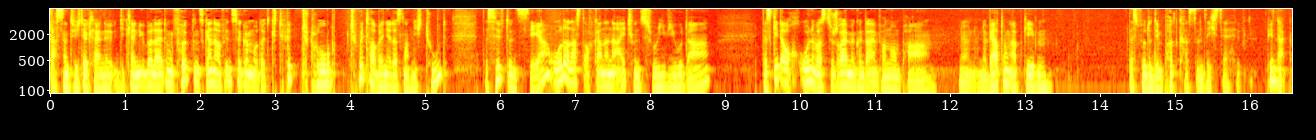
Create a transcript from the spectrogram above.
natürlich der kleine, die kleine Überleitung. Folgt uns gerne auf Instagram oder Twitter, wenn ihr das noch nicht tut. Das hilft uns sehr. Oder lasst auch gerne eine iTunes-Review da. Das geht auch ohne was zu schreiben. Ihr könnt da einfach nur ein paar, eine, Wertung abgeben. Das würde dem Podcast an sich sehr helfen. Vielen Dank.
